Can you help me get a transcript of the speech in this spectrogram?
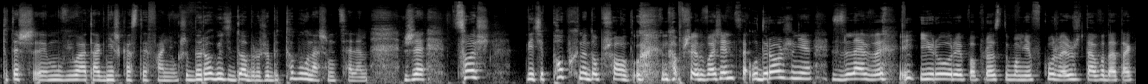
To też y, mówiła ta Agnieszka Stefaniuk, żeby robić dobro, żeby to był naszym celem, że coś wiecie, popchnę do przodu, na przykład w łazience udrożnie zlewy i rury po prostu, bo mnie wkurza już ta woda tak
